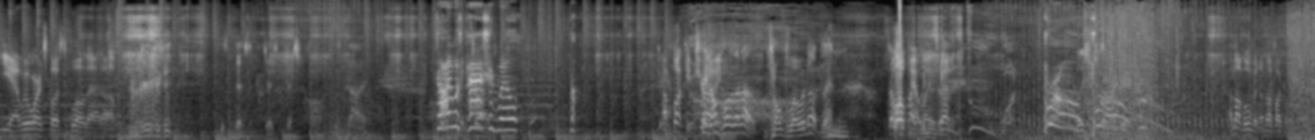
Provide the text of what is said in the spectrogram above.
Yeah, we weren't supposed to blow that up. just, just, just, just, oh, just die. Die with passion, Will! I fucking Hey, don't blow that up. Don't blow it up then. Don't blow my Yeah, we know planes. that. Got it. Bro! At least. I'm not moving. I'm not fucking with that.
